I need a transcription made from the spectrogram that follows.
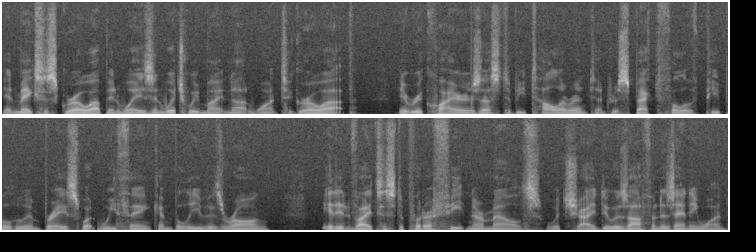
It makes us grow up in ways in which we might not want to grow up. It requires us to be tolerant and respectful of people who embrace what we think and believe is wrong. It invites us to put our feet in our mouths, which I do as often as anyone.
